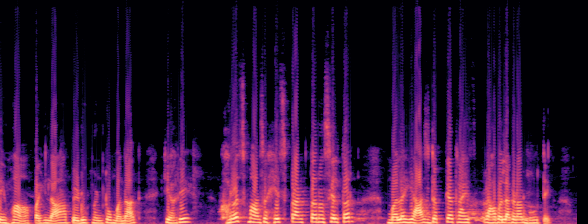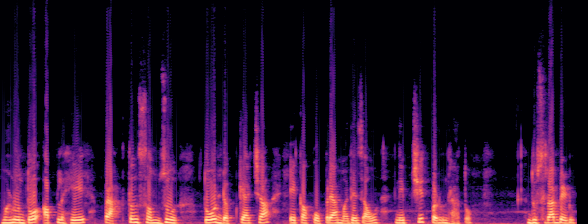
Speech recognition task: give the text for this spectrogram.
तेव्हा पहिला बेडूक म्हणतो मनात की अरे खरंच माझं हेच प्राक्तन असेल तर मला याच डबक्यात राहाय राहावं लागणार बहुतेक. म्हणून तो आपलं हे प्राक्तन समजून तो डबक्याच्या एका कोपऱ्यामध्ये जाऊन निश्चित पडून राहतो. दुसरा बेडूक.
